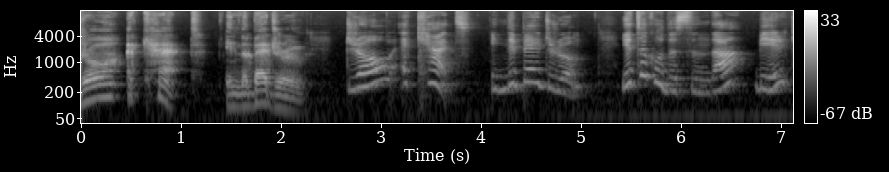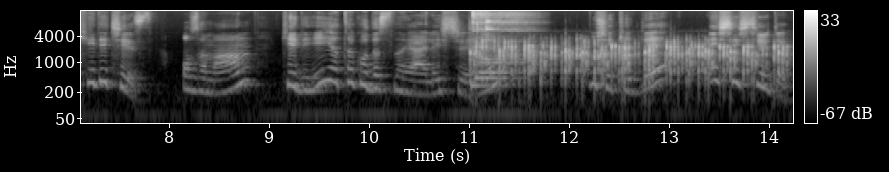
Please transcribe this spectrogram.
Draw a cat in the bedroom. Draw a cat in the bedroom. Yatak odasında bir kedi çiz. O zaman kediyi yatak odasına yerleştirelim. Bu şekilde eşleştirdik.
